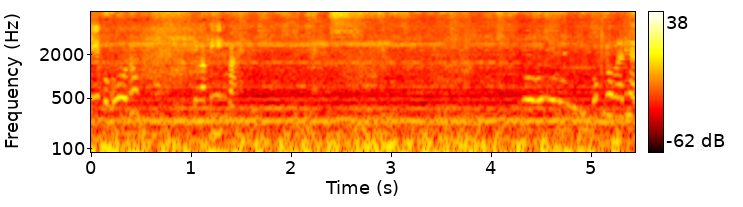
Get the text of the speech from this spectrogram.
mapik ko uno. Di mapik ba? Bukdong na diha.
